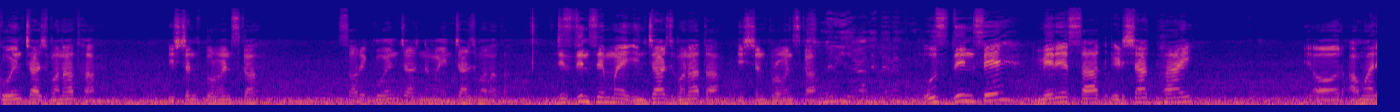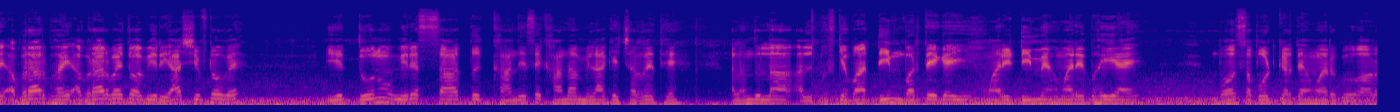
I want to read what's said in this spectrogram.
को इंचार्ज बना था ईस्टर्न प्रोविंस का सॉरी को इंचार्ज नहीं, मैं इंचार्ज बना था। जिस दिन से मैं इंचार्ज बना था ईस्टर्न प्रोविंस का उस दिन से मेरे साथ इरशाद भाई और हमारे अबरार भाई अबरार भाई तो अभी रियाज शिफ्ट हो गए। ये दोनों मेरे साथ खांधे से खांधा मिला के चल रहे थे। अल्हम्दुलिल्लाह उसके बाद टीम बढ़ते गई। हमारी टीम में हमारे भाई आए। बहुत सपोर्ट करते हैं हमारे को और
